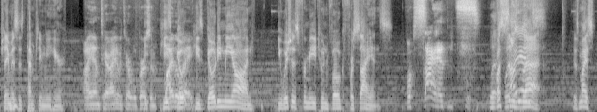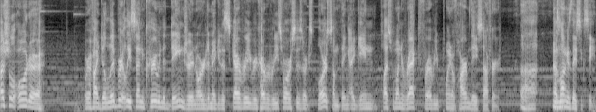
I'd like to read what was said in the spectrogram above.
Seamus is tempting me here. I am ter- I am a terrible person. He- he's By the go- way, he's goading me on. He wishes for me to invoke for science. For science. What, For what is science that? is my special order where if I deliberately send crew into danger in order to make a discovery, recover resources, or explore something, I gain plus one rec for every point of harm they suffer. Uh, As long as they succeed.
